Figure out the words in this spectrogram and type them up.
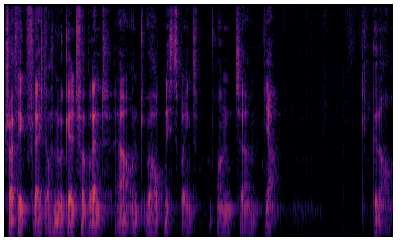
Traffic vielleicht auch nur Geld verbrennt ja, und überhaupt nichts bringt. Und ähm, ja, genau.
